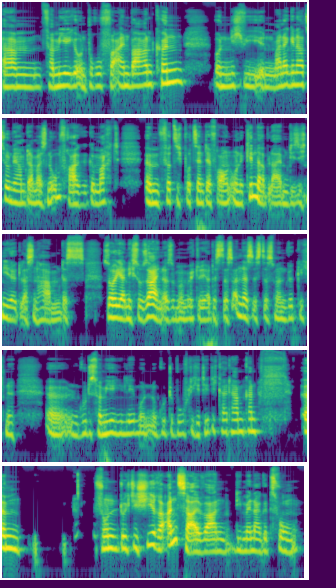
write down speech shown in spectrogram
ähm, Familie und Beruf vereinbaren können und nicht wie in meiner Generation. Wir haben damals eine Umfrage gemacht, ähm, 40 Prozent der Frauen ohne Kinder bleiben, die sich niedergelassen haben. Das soll ja nicht so sein. Also man möchte ja, dass das anders ist, dass man wirklich eine, äh, ein gutes Familienleben und eine gute berufliche Tätigkeit haben kann. Ähm, schon durch die schiere Anzahl waren die Männer gezwungen,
